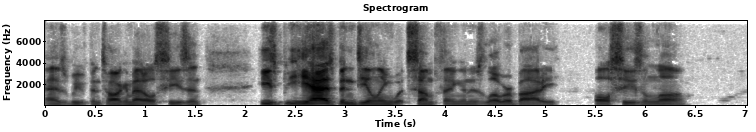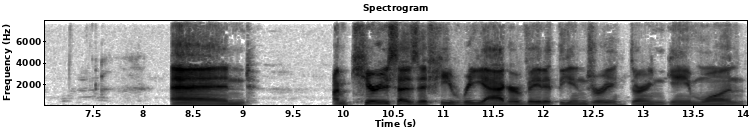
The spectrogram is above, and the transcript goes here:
as we've been talking about all season, he's he has been dealing with something in his lower body all season long. And I'm curious as if he re-aggravated the injury during game one,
